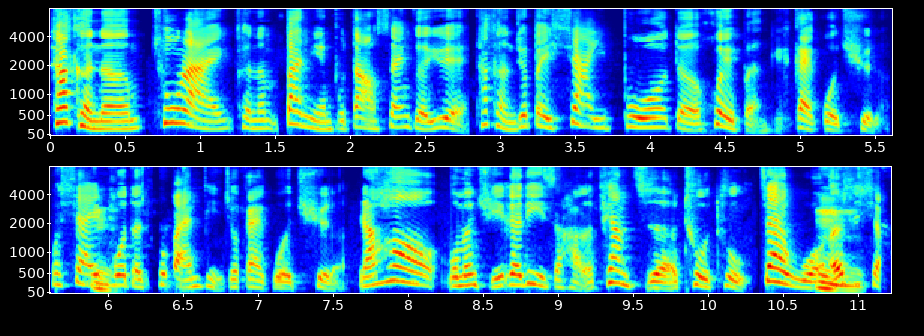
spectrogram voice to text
它可能出来可能半年不到三个月，它可能就被下一波的绘本给盖过去了，或下一波的出版品就盖过去了。然后我们举一个例子好了，像《纸儿兔兔》，在我儿子小时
